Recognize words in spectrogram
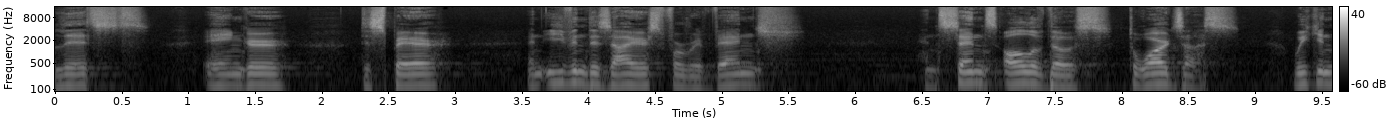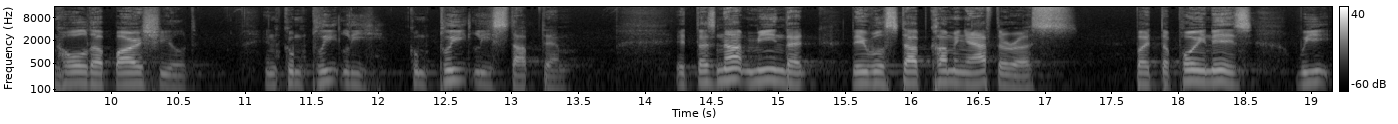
lists, anger, despair, and even desires for revenge, and sends all of those towards us, we can hold up our shield and completely, completely stop them. It does not mean that they will stop coming after us, but the point is, we,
